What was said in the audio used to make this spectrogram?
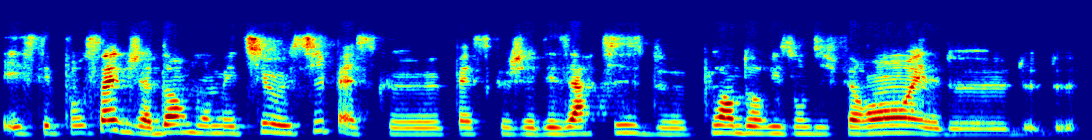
et c'est pour ça que j'adore mon métier aussi, parce que, parce que j'ai des artistes de plein d'horizons différents et de, de,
